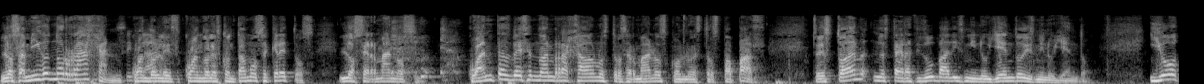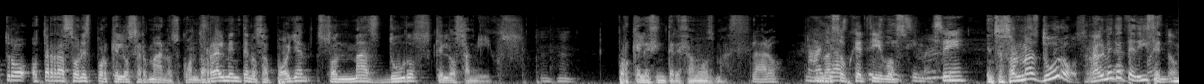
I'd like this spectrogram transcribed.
Los amigos no rajan Sí, cuando claro. les cuando les contamos secretos. Los hermanos sí. ¿Cuántas veces no han rajado nuestros hermanos con nuestros papás? Entonces toda nuestra gratitud va disminuyendo, disminuyendo. Y otro otra razón es porque los hermanos cuando realmente nos apoyan son más duros que los amigos. Porque les interesamos más. Claro. Ah, más objetivos. Sí. Entonces son más duros. Realmente te dicen, supuesto.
